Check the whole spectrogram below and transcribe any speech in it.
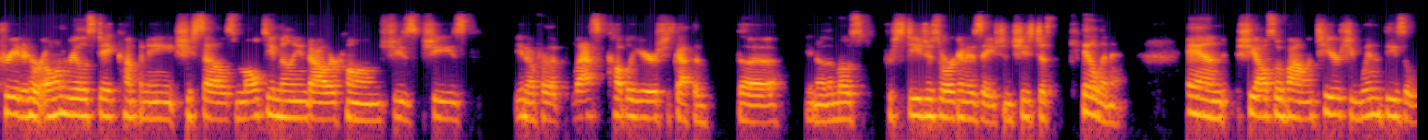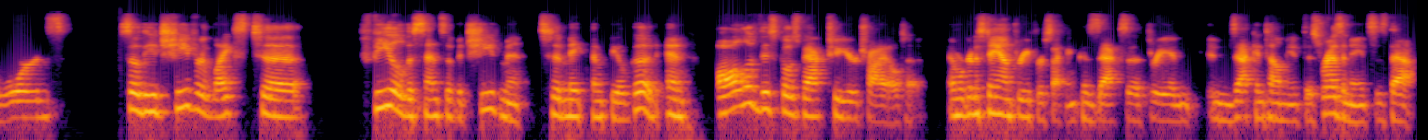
created her own real estate company. She sells multi million dollar homes. She's she's you know, for the last couple years, she's got the the you know the most prestigious organization. She's just killing it, and she also volunteers. She wins these awards. So the achiever likes to feel the sense of achievement to make them feel good, and all of this goes back to your childhood. And we're going to stay on three for a second because Zach's a three, and, and Zach can tell me if this resonates. Is that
